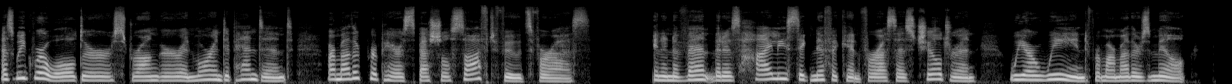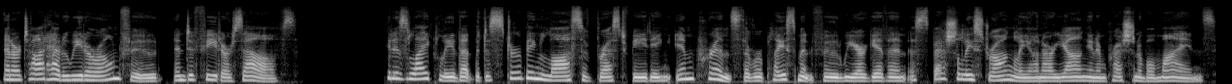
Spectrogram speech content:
As we grow older, stronger, and more independent, our mother prepares special soft foods for us. In an event that is highly significant for us as children, we are weaned from our mother's milk and are taught how to eat our own food and to feed ourselves. It is likely that the disturbing loss of breastfeeding imprints the replacement food we are given especially strongly on our young and impressionable minds.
